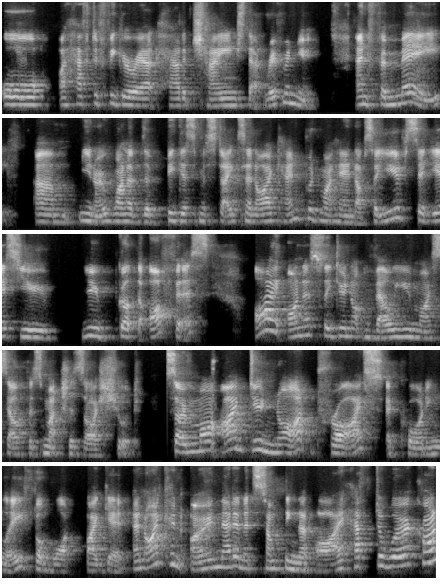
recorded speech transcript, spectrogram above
or I have to figure out how to change that revenue. And for me, um, you know, one of the biggest mistakes, and I can put my hand up. So you've said yes, you you got the office. I honestly do not value myself as much as I should. So my, I do not price accordingly for what I get. And I can own that. And it's something that I have to work on.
